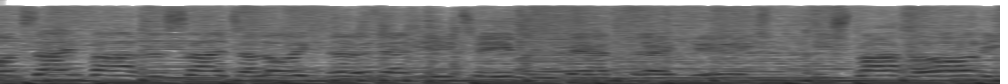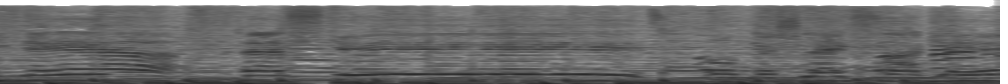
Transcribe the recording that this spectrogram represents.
und sein wahres Alter leugnet, denn die Themen werden dreckig. Die Sprache ordinär. Es geht um Geschlechtsverkehr.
